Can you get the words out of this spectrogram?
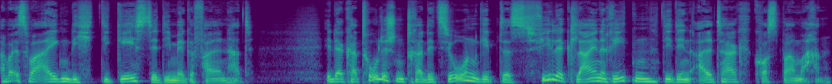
Aber es war eigentlich die Geste, die mir gefallen hat. In der katholischen Tradition gibt es viele kleine Riten, die den Alltag kostbar machen.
